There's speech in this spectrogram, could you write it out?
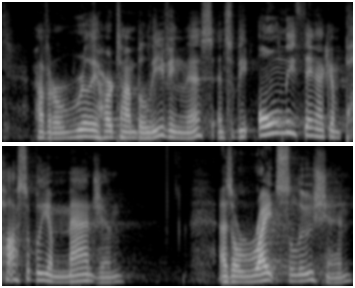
I'm having a really hard time believing this. And so the only thing I can possibly imagine as a right solution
